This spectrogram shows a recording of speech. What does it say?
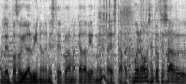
El del Pozo Viva el Vino en este programa cada viernes a esta hora. Bueno, vamos entonces al,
